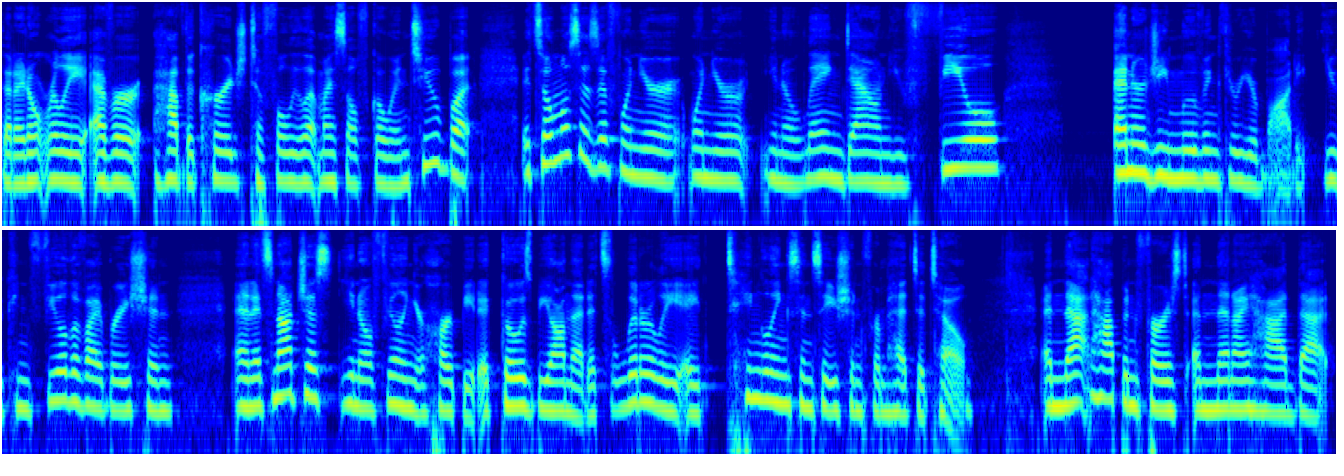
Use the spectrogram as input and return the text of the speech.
that I don't really ever have the courage to fully let myself go into, but it's almost as if when you're when you're, you know, laying down, you feel energy moving through your body. You can feel the vibration and it's not just, you know, feeling your heartbeat. It goes beyond that. It's literally a tingling sensation from head to toe. And that happened first and then I had that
